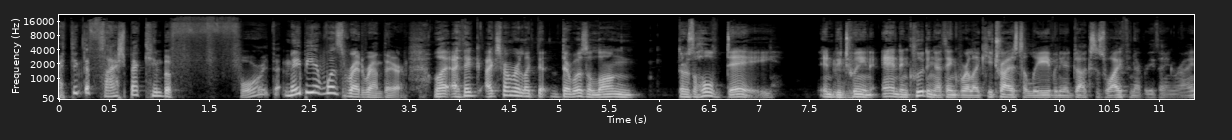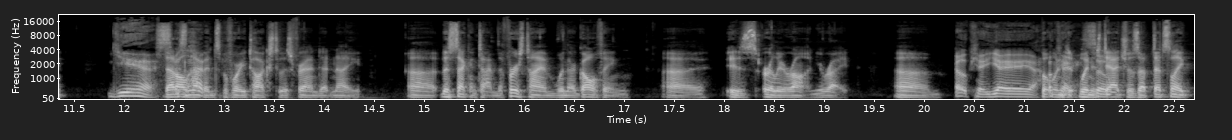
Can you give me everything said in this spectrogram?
I think the flashback came before that. Maybe it was right around there. Well, I think I just remember like the, there was a long, there was a whole day in Mhm. between, and including I think where like he tries to leave and he abducts his wife and everything, right? Yes. That all Isn't happens before he talks to his friend at night. Uh, the second time, the first time when they're golfing uh, is earlier on. You're right. Um, Okay. Yeah. Yeah. Yeah. but when okay. when his so- dad shows up, that's like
